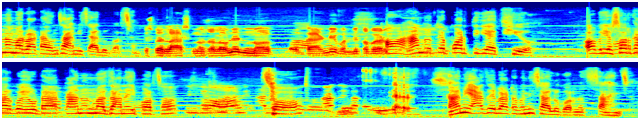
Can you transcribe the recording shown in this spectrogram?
नम्बरबाट हुन्छ हामी चालु गर्छौँ। हाम्रो त्यो प्रतिज्ञा थियो। अब यो सरकारको एउटा कानुनमा जानै पर्छ। छ। हामी आजैबाट पनि चालु गर्न चाहन्छ।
